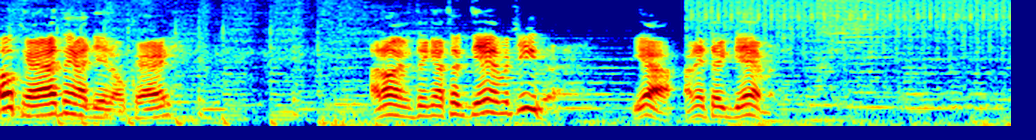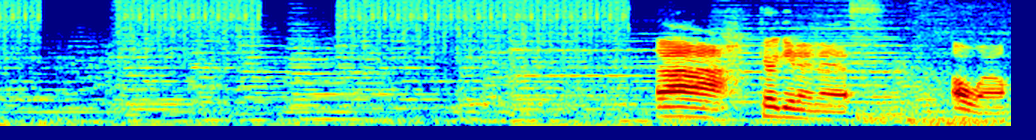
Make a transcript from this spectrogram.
Okay, I think I did okay. I don't even think I took damage either. Yeah, I didn't take damage. Ah, could get an S. Oh well.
